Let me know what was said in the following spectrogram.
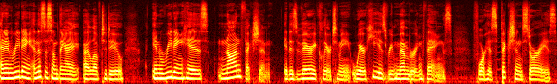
And in reading, and this is something I, I love to do, in reading his nonfiction, it is very clear to me where he is remembering things for his fiction stories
